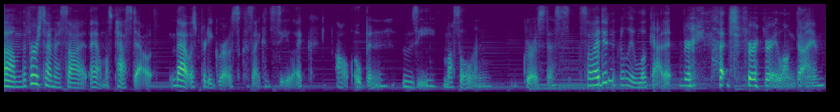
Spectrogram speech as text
Um, the first time I saw it, I almost passed out. That was pretty gross because I could see like all open, oozy muscle and grossness. So I didn't really look at it very much for a very long time.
